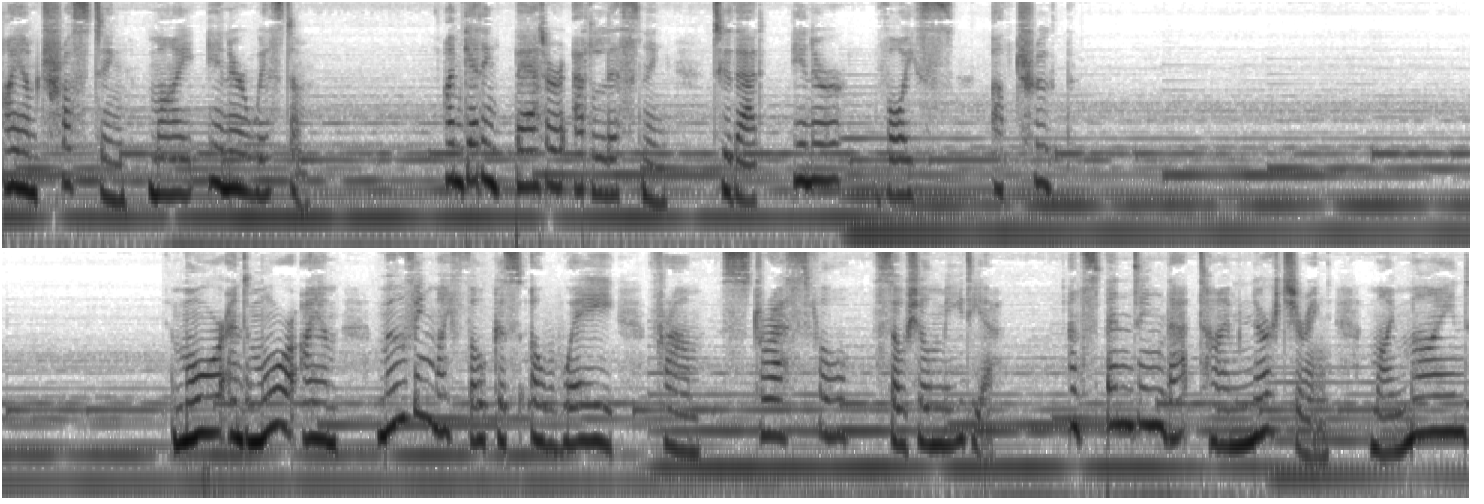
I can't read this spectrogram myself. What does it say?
I am trusting my inner wisdom. I'm getting better at listening to that inner voice of truth. More and more, I am moving my focus away from stressful social media and spending that time nurturing my mind,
